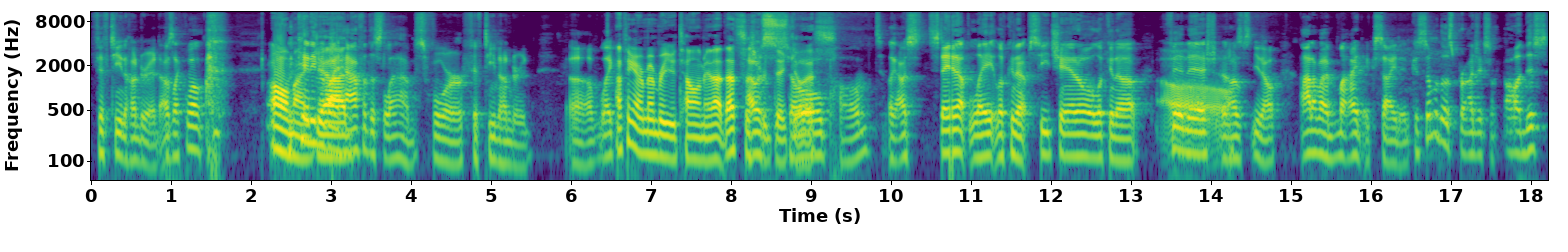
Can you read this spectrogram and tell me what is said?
fifteen hundred. I was like, "Well, Oh I my can't even buy half of the slabs for fifteen hundred. Um, like I think I remember you telling me that. That's just I was ridiculous. so pumped. Like I was staying up late, looking up C channel, looking up finish, and I Oh. was, you know, out of my mind excited because some of those projects, are like, oh, this,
